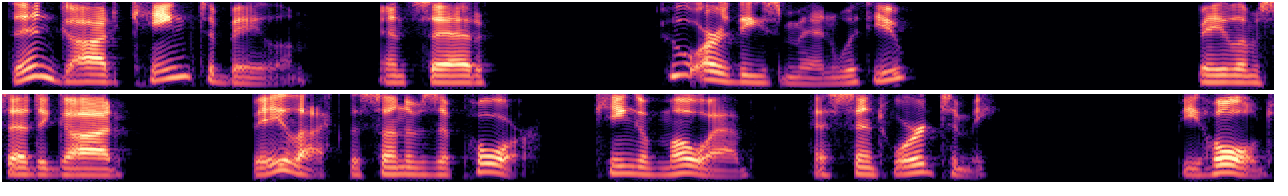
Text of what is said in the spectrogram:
Then God came to Balaam and said, Who are these men with you? Balaam said to God, Balak the son of Zippor, king of Moab, has sent word to me. Behold,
